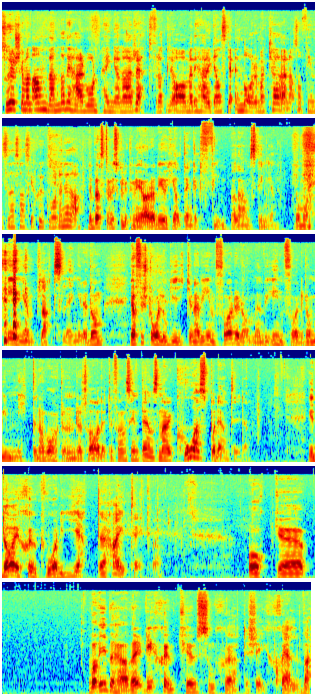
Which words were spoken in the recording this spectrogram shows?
Så hur ska man använda de här vårdpengarna rätt för att bli av med de här ganska enorma köerna som finns i den svenska sjukvården idag? Det bästa vi skulle kunna göra det är att helt enkelt fimpa landstingen. De har ingen plats längre. De, jag förstår logiken när vi införde dem, men vi införde dem i mitten av 1800-talet. Det fanns inte ens narkos på den tiden. Idag är sjukvård jätte high-tech. Va? Och eh, vad vi behöver det är sjukhus som sköter sig själva.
